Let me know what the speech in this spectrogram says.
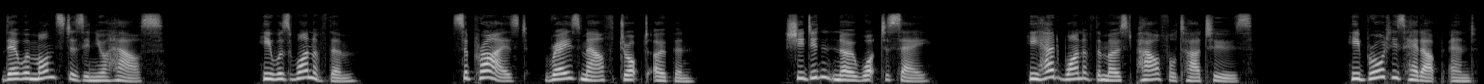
There were monsters in your house. He was one of them. Surprised, Ray's mouth dropped open. She didn't know what to say. He had one of the most powerful tattoos. He brought his head up and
